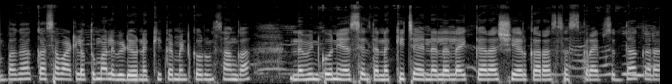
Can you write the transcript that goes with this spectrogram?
बघा कसा वाटला तुम्हाला व्हिडिओ नक्की कमेंट करून सांगा. नवीन कोणी असेल तर नक्की चॅनलला लाईक करा शेअर करा सबस्क्राईबसुद्धा करा.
